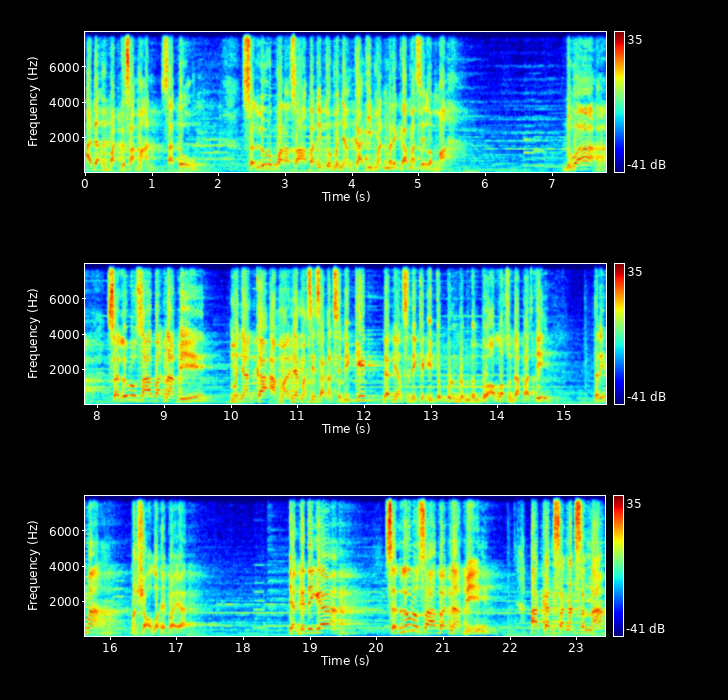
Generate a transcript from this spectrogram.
ada empat kesamaan. Satu, seluruh para sahabat itu menyangka iman mereka masih lemah dua seluruh sahabat Nabi menyangka amalnya masih sangat sedikit dan yang sedikit itu pun belum tentu Allah sudah pasti terima. Masya Allah ya Pak ya. Yang ketiga seluruh sahabat Nabi akan sangat senang,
